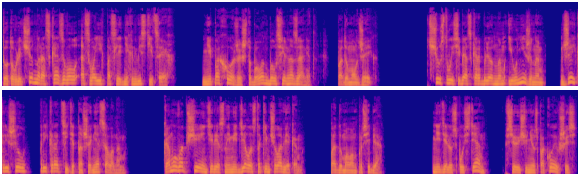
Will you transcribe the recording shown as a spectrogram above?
Тот увлеченно рассказывал о своих последних инвестициях. «Не похоже, чтобы он был сильно занят», – подумал Джейк. Чувствуя себя оскорбленным и униженным, Джейк решил прекратить отношения с Алланом. «Кому вообще интересно иметь дело с таким человеком?» – подумал он про себя. Неделю спустя, все еще не успокоившись,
